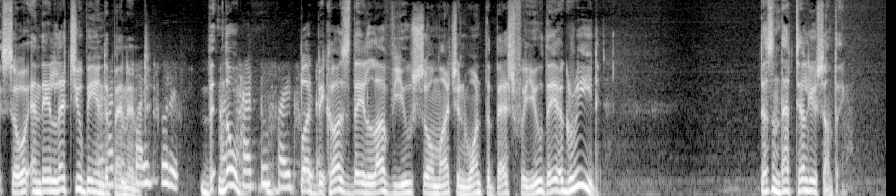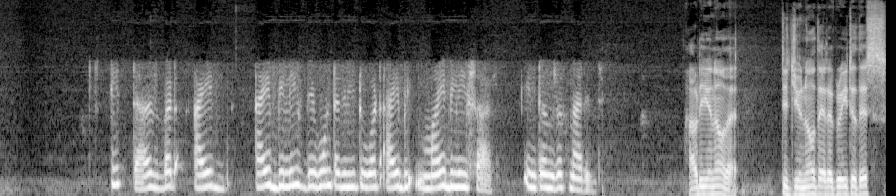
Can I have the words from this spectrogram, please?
So and they let you be independent. I had to fight for it. Th- I no, had to fight for but it. because they love you so much and want the best for you, they agreed. Doesn't that tell you something? It does, but I I believe they won't agree to what I be, my beliefs are in terms of marriage. How do you know that? Did you know they'd agree to this?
